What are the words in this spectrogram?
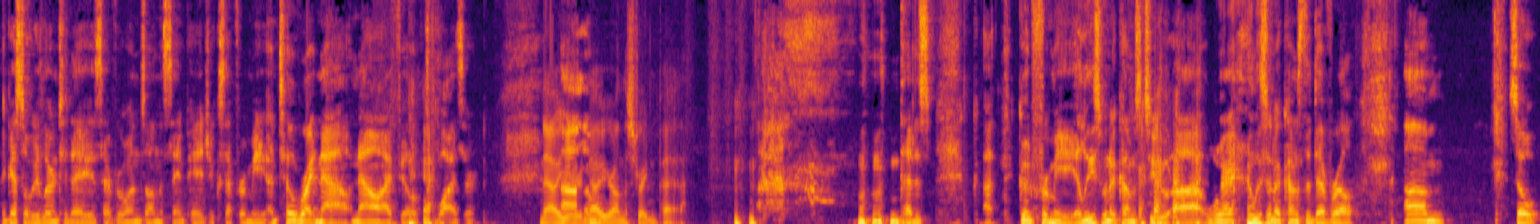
I guess what we learned today is everyone's on the same page except for me. Until right now, now I feel wiser. now you're um, now you're on the straightened path. that is uh, good for me, at least when it comes to uh, where, at least when it comes to DevRel. Um, so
